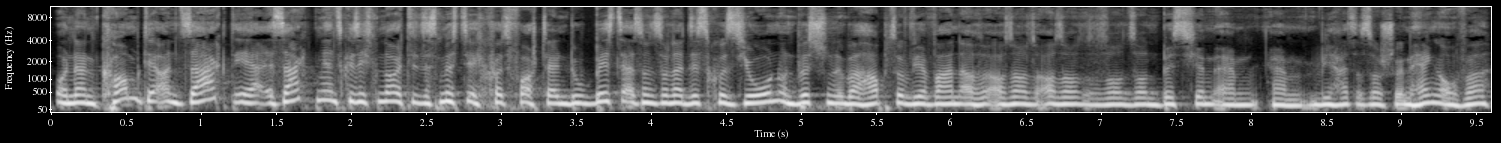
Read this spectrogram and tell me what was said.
und dann kommt er und sagt er, er sagt mir ins Gesicht, Leute, das müsst ihr euch kurz vorstellen, du bist also in so einer Diskussion und bist schon überhaupt so, wir waren auch, auch, so, auch so, so, so ein bisschen, ähm, ähm, wie heißt das so schön, Hangover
